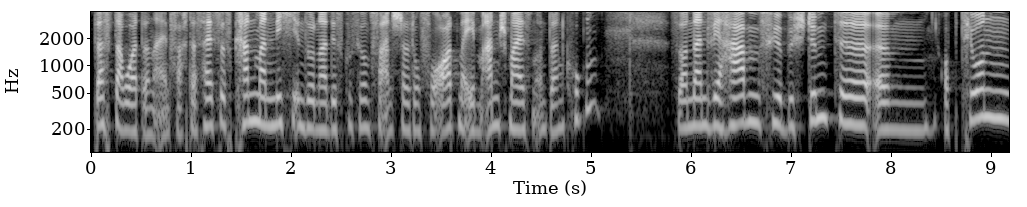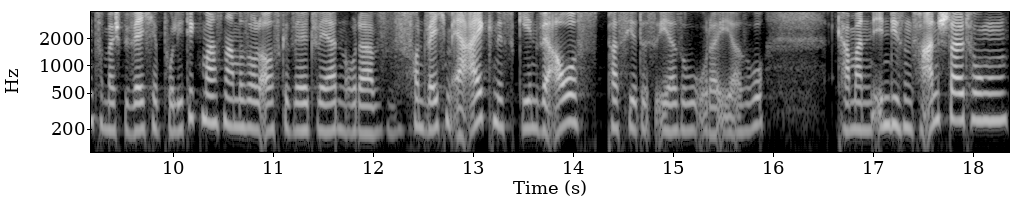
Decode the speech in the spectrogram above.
Das dauert dann einfach. Das heißt, das kann man nicht in so einer Diskussionsveranstaltung vor Ort mal eben anschmeißen und dann gucken, sondern wir haben für bestimmte ähm, Optionen, zum Beispiel welche Politikmaßnahme soll ausgewählt werden oder von welchem Ereignis gehen wir aus, passiert es eher so oder eher so, kann man in diesen Veranstaltungen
